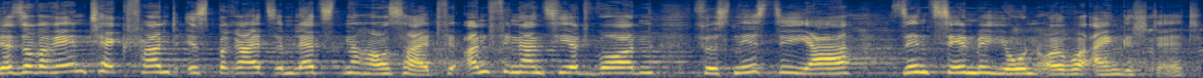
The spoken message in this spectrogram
Der Souverän Tech Fund ist bereits im letzten Haushalt anfinanziert worden. Fürs nächste Jahr sind 10 Millionen Euro eingestellt.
